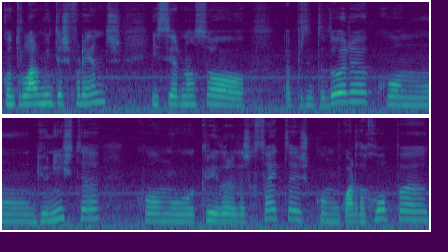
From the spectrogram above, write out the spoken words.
controlar muitas frentes e ser não só apresentadora, como guionista, como criadora das receitas, como guarda-roupa,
